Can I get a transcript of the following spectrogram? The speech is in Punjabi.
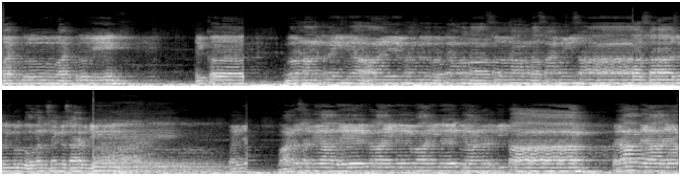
ਵਾਹਿਗੁਰੂ ਵਾਹਿਗੁਰੂ ਜੀ। ਇੱਕ ਗੁਰੂ ਨਾਨਕ ਨੇ ਆਏ ਬੰਦ ਗੁਰਤਿਆਂ ਅਰਦਾਸ ਨਾਮ ਦਸਾਂ ਹੋਈ ਸਹਾ ਸਹਾ ਸ੍ਰੀ ਗੁਰੂ ਗੋਬਿੰਦ ਸਿੰਘ ਸਾਹਿਬ ਜੀ। ਵੰਡ ਸੰਗਿਆ ਦੇ, ਕਲਾਈ ਦੇ ਵਾਈ ਦੇ ਗਿਆਨ ਕੀਤਾ ਪਿਆ ਪਿਆਰਿਆ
